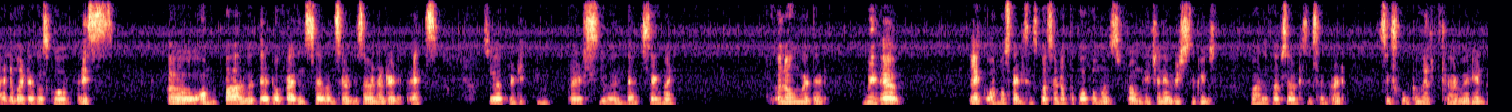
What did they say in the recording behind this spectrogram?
and the multi-core score is uh, on par with that of Ryzen 7 7700X. So we're pretty impressive in that segment. Along with it, we have like almost 96% of the performance from each and every CPUs. Ryzen 5 7600 6 core 12 thread variant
